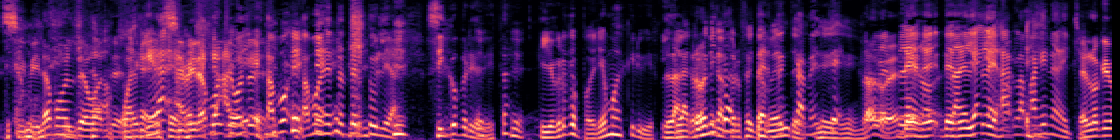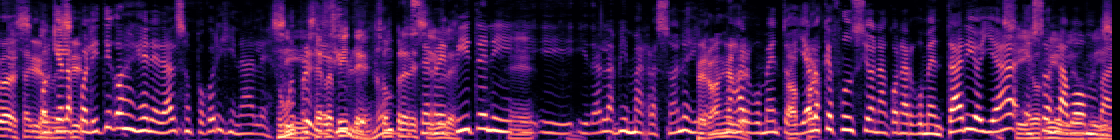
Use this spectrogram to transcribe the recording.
Si miramos el debate... Cualquiera, si miramos el debate... Estamos, estamos en esta tertulia, cinco periodistas, que yo creo que podríamos escribir la crónica perfectamente. claro, ¿eh? desde, ya dejar la página hecha. Es lo que iba a decir. Porque los políticos en general son poco originales. Son muy se repiten, son predecibles. Se repiten y, dan las mismas razones y los mismos argumentos. Y ya los que funcionan con argumentario ya, eso es la bomba.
